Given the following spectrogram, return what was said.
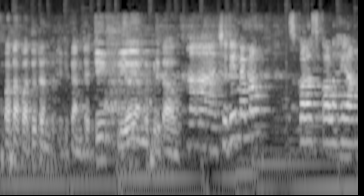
Kota Batu dan pendidikan. Jadi beliau yang lebih tahu. Heeh, jadi memang sekolah-sekolah yang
